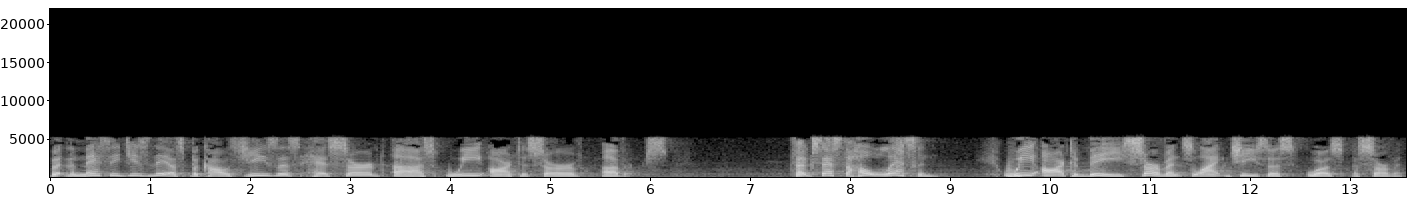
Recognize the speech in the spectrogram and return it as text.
but the message is this because Jesus has served us, we are to serve others. Folks, that's the whole lesson we are to be servants like Jesus was a servant.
